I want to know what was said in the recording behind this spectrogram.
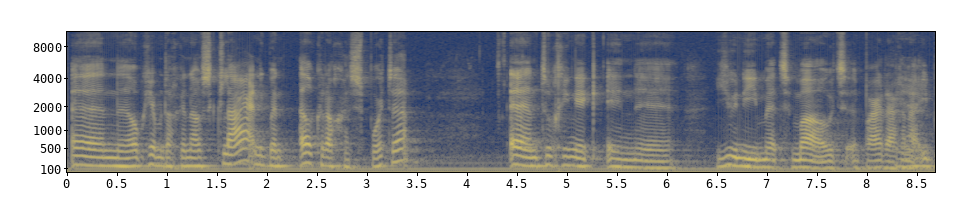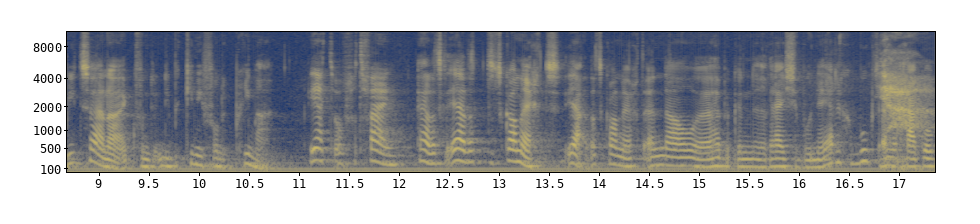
En eh, op een gegeven moment dacht ik, nou is het klaar. En ik ben elke dag gaan sporten. En toen ging ik in juni met Mout een paar dagen Ja. naar Ibiza. Nou, ik vond, die bikini vond ik prima. Ja, toch, wat fijn. Ja, dat, ja dat, dat kan echt. Ja, dat kan echt. En nou heb ik een reisje Bonaire geboekt. En dan ga ik ook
